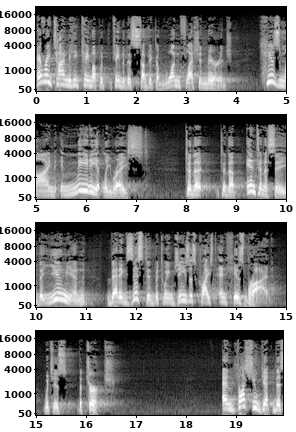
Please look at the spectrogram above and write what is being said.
every time he came up with, came to this subject of one flesh in marriage, his mind immediately raced to the, to the intimacy, the union that existed between Jesus Christ and his bride which is the church. And thus you get this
